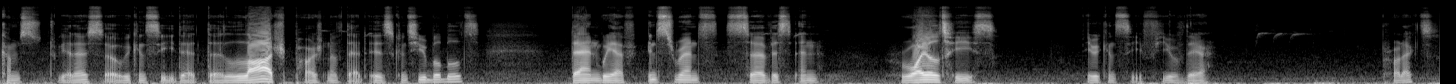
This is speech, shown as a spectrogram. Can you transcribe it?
comes together. So we can see that the large portion of that is consumables. Then we have instruments, service, and royalties. Here we can see a few of their products.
